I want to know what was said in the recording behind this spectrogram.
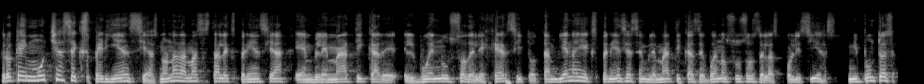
creo que hay muchas experiencias, no nada más está la experiencia emblemática del buen uso del ejército, también hay experiencias emblemáticas de buenos usos de las policías. Mi punto es,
